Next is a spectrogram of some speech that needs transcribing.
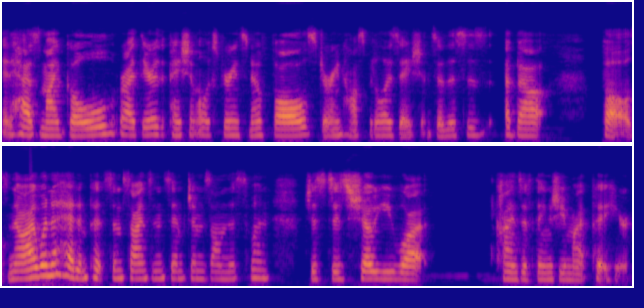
it has my goal right there. The patient will experience no falls during hospitalization. So this is about falls. Now I went ahead and put some signs and symptoms on this one just to show you what kinds of things you might put here.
